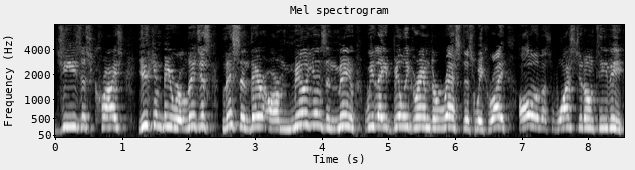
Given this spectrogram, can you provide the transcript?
Jesus Christ. You can be religious. Listen, there are millions and millions. We laid Billy Graham to rest this week, right? All of us watched it on TV.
